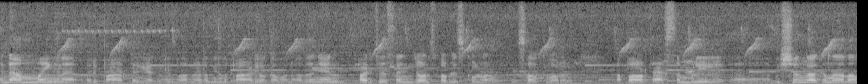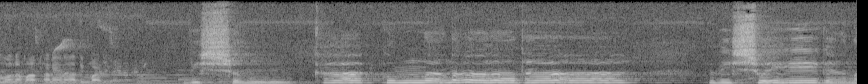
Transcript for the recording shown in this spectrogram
എന്റെ അമ്മ ഇങ്ങനെ ഒരു പാട്ട് കേട്ടിട്ട് പറഞ്ഞു ഇടന്ന് ഒന്ന് പാടി നോക്കാൻ പറഞ്ഞു. അത് ഞാൻ പഠിച്ചത് സെന്റ് ജോൺസ് പബ്ലിക് സ്കൂളിലാണ് സൗത്ത് പറവ് അപ്പോൾ അവിടുത്തെ അസംബ്ലിയിൽ വിശ്വം കാക്കുന്നതാന്ന് പറഞ്ഞ പാട്ടാണ് ഞാൻ ആദ്യം പാടിയത്. വിശ്വം കാക്കുന്ന നാഥ വിശ്വേകനായക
